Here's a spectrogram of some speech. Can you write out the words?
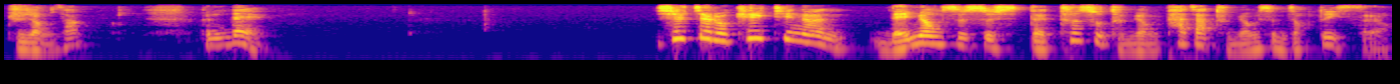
규정상. 근데 실제로 KT는 4명 썼을 때 투수 2명, 타자 2명 쓴 적도 있어요.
